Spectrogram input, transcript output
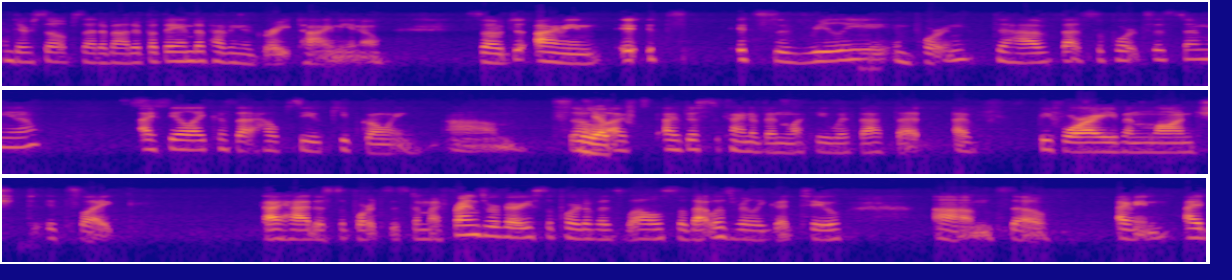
And they're so upset about it, but they end up having a great time, you know? So just, I mean, it, it's, it's really important to have that support system, you know? I feel like because that helps you keep going. Um, so Yep. I've I've just kind of been lucky with that. That I've before I even launched, it's like I had a support system. My friends were very supportive as well, so that was really good too. Um, so, I mean, I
